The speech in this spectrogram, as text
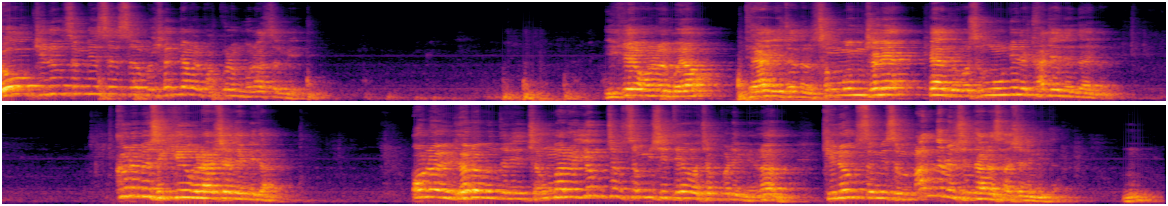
요 기능 선밋에서 뭐 현장을 바꾸는 문화 선밋. 이게 오늘 뭐야? 대학에 전에 성공 전에 해야 되고 성공 전에 가져야 된다 이거. 그러면서 기억을 하셔야 됩니다. 오늘 여러분들이 정말로 영적 서밋이 되어져 버리면은 기능 서밋을 만들어진다는 사실입니다. 음?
